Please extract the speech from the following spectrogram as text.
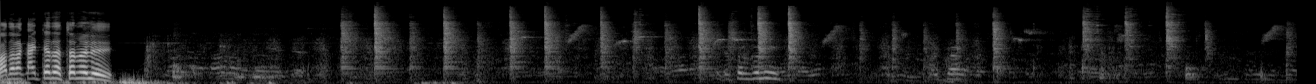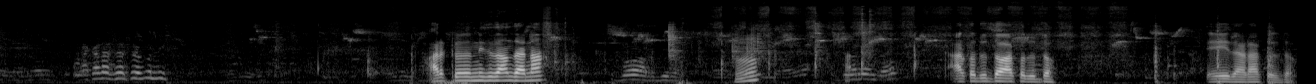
বাদাটা কাটতে যাচ্ছে নইলে। আর একটু নিচে দাম যায় না? হুম? আর কত দুধ দাও, আর কত দুধ দাও। এই দাঁড়া, আর কত দাও।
